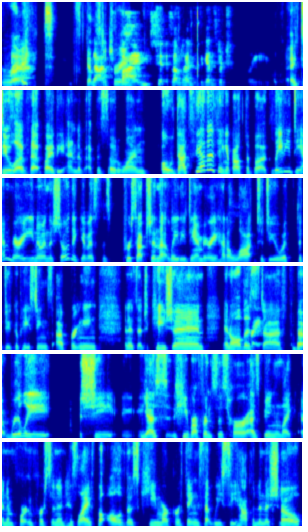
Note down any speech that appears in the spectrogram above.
Right. And it's against a tree. Fine. Sometimes it's against a tree I do love that by the end of episode one. Oh, that's the other thing about the book. Lady Danbury, you know, in the show, they give us this perception that Lady Danbury had a lot to do with the Duke of Hastings' upbringing and his education and all this right. stuff. But really, she yes he references her as being like an important person in his life but all of those key marker things that we see happen in the show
